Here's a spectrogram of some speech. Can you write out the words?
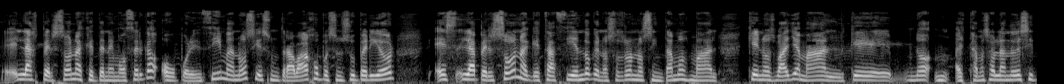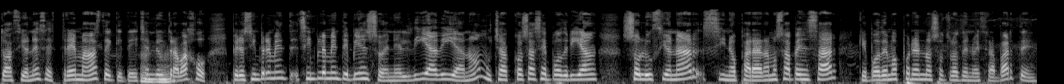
eh, las personas que tenemos cerca o por encima, ¿no? Si es un trabajo, pues un superior, es la persona que está haciendo que nosotros nos sintamos mal, que nos vaya mal, que no estamos hablando de situaciones extremas, de que te echen de un trabajo, pero simplemente simplemente pienso en el día a día, ¿no? Muchas cosas se podrían solucionar si nos paráramos a pensar que podemos poner nosotros de nuestra parte.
